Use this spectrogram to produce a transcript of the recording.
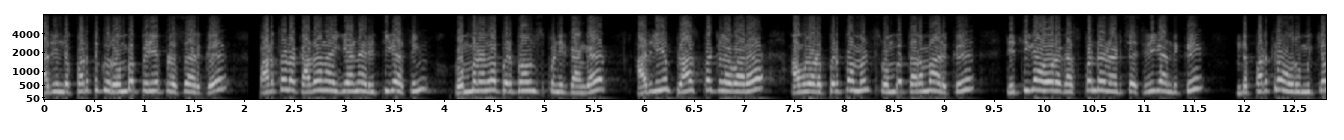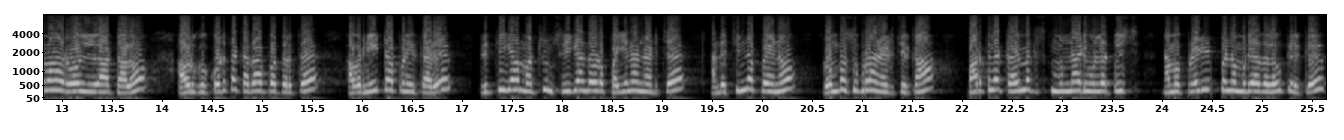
அது இந்த படத்துக்கு ரொம்ப பெரிய பிளஸ்ஸா இருக்கு. படத்தோட கதாநாயகியான ரித்திகா சிங் ரொம்ப நல்லா பெர்ஃபார்மன்ஸ் பண்ணியிருக்காங்க. அதுலேயும் பிளாஸ்பேக்கில் வர அவங்களோட பெர்ஃபார்மன்ஸ் ரொம்ப தரமாக இருக்குது ரித்திகாவோட ஹஸ்பண்டா நடித்த ஸ்ரீகாந்துக்கு இந்த படத்தில் ஒரு முக்கியமான ரோல் இல்லாட்டாலும் அவருக்கு கொடுத்த கதாபாத்திரத்தை அவர் நீட்டாக பண்ணியிருக்காரு. ரித்திகா மற்றும் ஸ்ரீகாந்தோட பையனாக நடித்த அந்த சின்ன பையனும் ரொம்ப சூப்பராக நடிச்சிருக்கான். படத்தில் கிளைமேக்ஸ்க்கு முன்னாடி உள்ள ட்விஸ்ட் நம்ம ப்ரெடிட் பண்ண முடியாத அளவுக்கு இருக்குது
